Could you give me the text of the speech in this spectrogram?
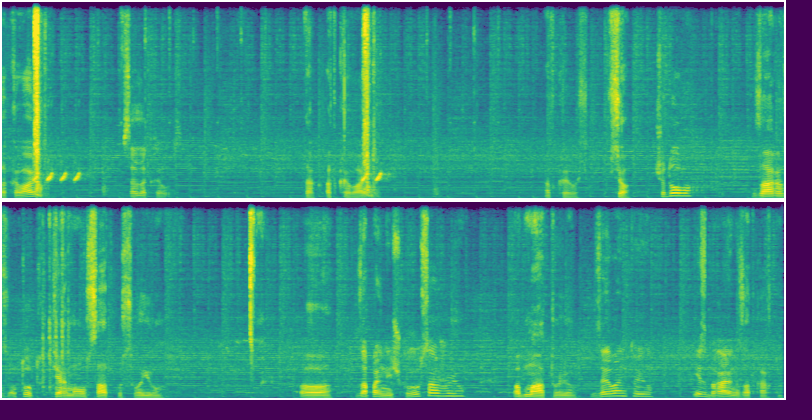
Закриваю. Все закрилось. Так, відкриваю. Відкрилось. Все, чудово. Зараз отут термоусадку свою о, запальничкою усаджую, обматую зелентою і збираю назад карту.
